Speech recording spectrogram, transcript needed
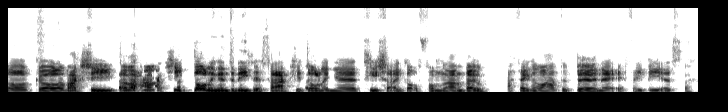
Oh god, I'm actually I'm, I'm actually donning underneath this. I'm actually donning a t-shirt I got from Lambeau. I think I'll have to burn it if they beat us.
